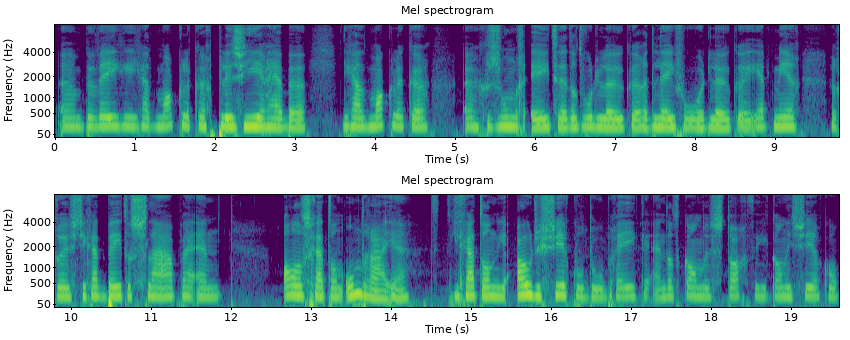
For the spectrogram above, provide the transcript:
uh, bewegen, je gaat makkelijker plezier hebben, je gaat makkelijker uh, gezonder eten, dat wordt leuker, het leven wordt leuker, je hebt meer rust, je gaat beter slapen en alles gaat dan omdraaien. Je gaat dan je oude cirkel doorbreken en dat kan dus starten. Je kan die cirkel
